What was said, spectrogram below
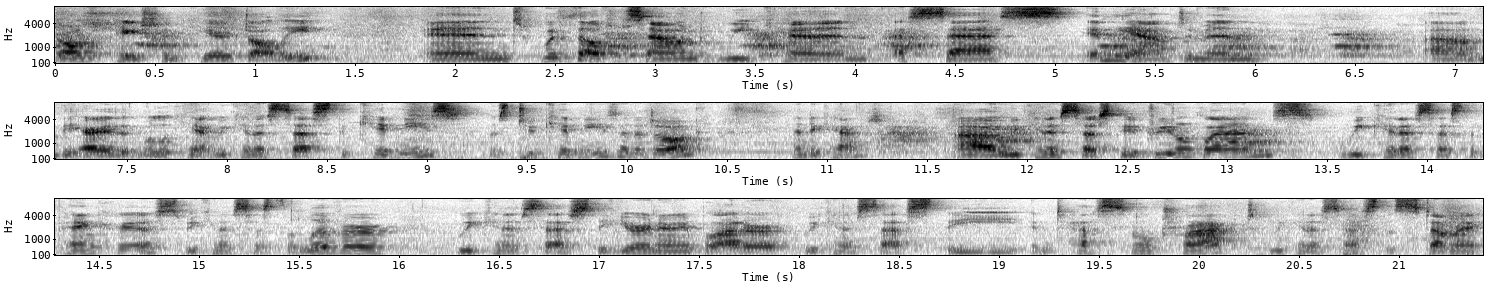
Dog patient here, Dolly. And with the ultrasound, we can assess in the abdomen um, the area that we're looking at, we can assess the kidneys. There's two kidneys in a dog and a cat. Uh, we can assess the adrenal glands. We can assess the pancreas. We can assess the liver. We can assess the urinary bladder. We can assess the intestinal tract. We can assess the stomach.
